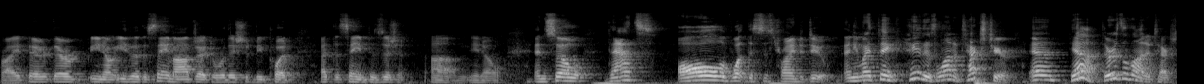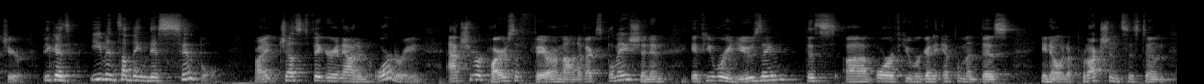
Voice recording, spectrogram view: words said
right? They're, they're you know, either the same object or they should be put at the same position, um, you know. And so that's all of what this is trying to do. And you might think, hey, there's a lot of text here. And yeah, there is a lot of text here because even something this simple right? Just figuring out and ordering actually requires a fair amount of explanation. And if you were using this, um, or if you were going to implement this, you know, in a production system,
